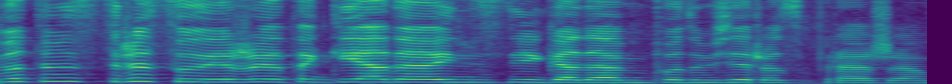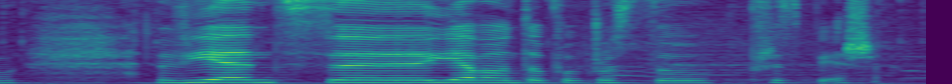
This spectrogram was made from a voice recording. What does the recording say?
potem stresuje, że ja tak jadę i nic nie gadam, potem się rozpraszam. Więc y, ja wam to po prostu przyspieszę.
